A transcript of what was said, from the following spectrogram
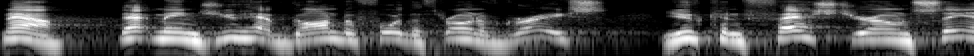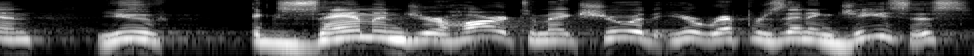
Now, that means you have gone before the throne of grace, you've confessed your own sin, you've examined your heart to make sure that you're representing Jesus.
